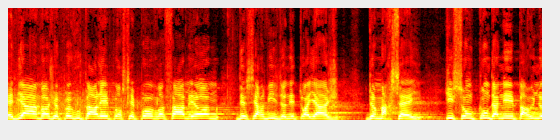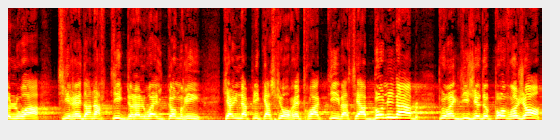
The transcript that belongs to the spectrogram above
Eh bien, moi, je peux vous parler pour ces pauvres femmes et hommes des services de nettoyage de Marseille qui sont condamnés par une loi tirée d'un article de la loi El Khomri qui a une application rétroactive assez abominable pour exiger de pauvres gens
